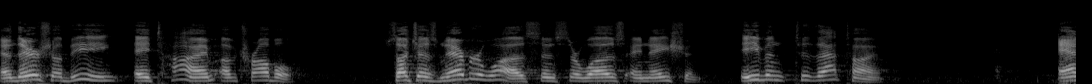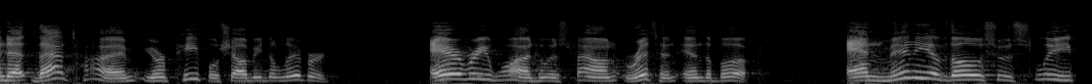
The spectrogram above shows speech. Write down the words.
And there shall be a time of trouble, such as never was since there was a nation, even to that time. And at that time your people shall be delivered, every one who is found written in the book. And many of those who sleep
